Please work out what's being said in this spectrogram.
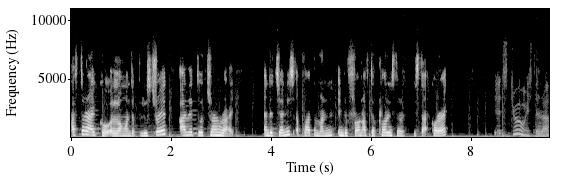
After I go along on the blue street, I need to turn right. And the Jenny's apartment in the front of the clothing store. Is that correct? That's true, Mr. Ruff.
